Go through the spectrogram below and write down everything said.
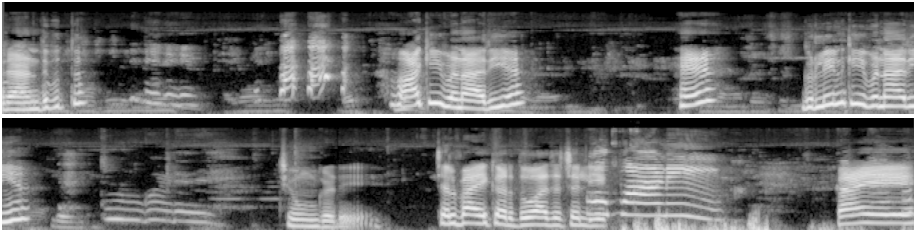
ਰਹਿਣ ਦੇ ਪੁੱਤ ਹਾਂ ਕੀ ਬਣਾ ਰਹੀ ਹੈ ਹੈ ਗੁਰਲੀਨ ਕੀ ਬਣਾ ਰਹੀ ਹੈ ਚੁੰਗੜੇ ਚੁੰਗੜੇ ਚਲ ਬਾਏ ਕਰ ਦੋ ਆਜਾ ਚਲਿए ਪਾਣੀ ਬਾਏ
